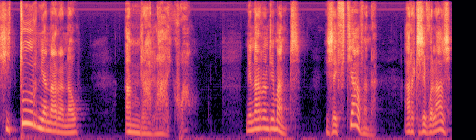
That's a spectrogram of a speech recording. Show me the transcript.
Hitory ny anaranao amin'ny rahalahiko aho. Ny anaran'Andriamanitra, izay fitiavana, araka izay voalaza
